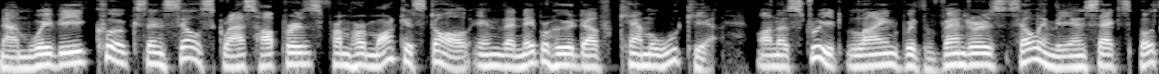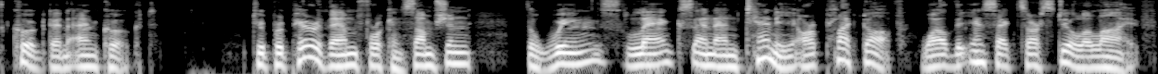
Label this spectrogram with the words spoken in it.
Namwevi cooks and sells grasshoppers from her market stall in the neighborhood of Kamwokya on a street lined with vendors selling the insects both cooked and uncooked. To prepare them for consumption, the wings, legs, and antennae are plucked off while the insects are still alive.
